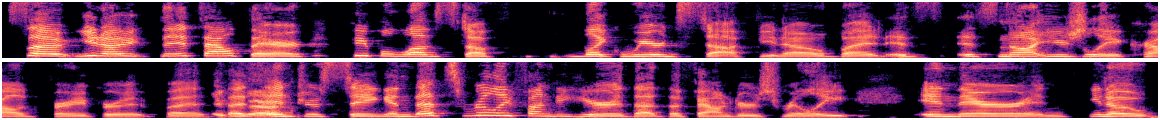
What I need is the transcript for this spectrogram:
So you know it's out there. People love stuff like weird stuff you know but it's it's not usually a crowd favorite but exactly. that's interesting and that's really fun to hear that the founders really in there and you know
